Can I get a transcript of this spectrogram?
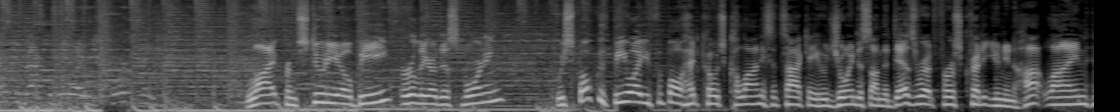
Welcome back to BYU Sports Nation. Live from Studio B earlier this morning, we spoke with BYU football head coach Kalani Sitake, who joined us on the Deseret First Credit Union hotline.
